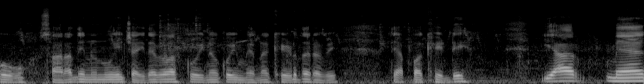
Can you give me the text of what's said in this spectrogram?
ਉਹ ਸਾਰਾ ਦਿਨ ਉਹਨੂੰ ਇਹ ਚਾਹੀਦਾ ਵੀ ਬਸ ਕੋਈ ਨਾ ਕੋਈ ਮੇਰੇ ਨਾਲ ਖੇਡਦਾ ਰਵੇ ਤੇ ਆਪਾਂ ਖੇਡੇ। ਯਾਰ, ਮੈਂ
